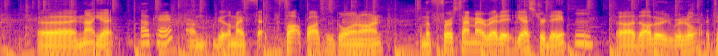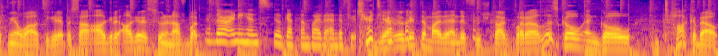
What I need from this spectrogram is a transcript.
uh, not yet. Okay. I'm getting my th- thought process going on. From the first time I read it yesterday, Mm. Uh, the other riddle, it took me a while to get it, but so I'll get it. I'll get it soon enough. But If there are any hints, you'll get them by the end of future talk. yeah, you'll get them by the end of Future Talk. But uh, let's go and go and talk about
